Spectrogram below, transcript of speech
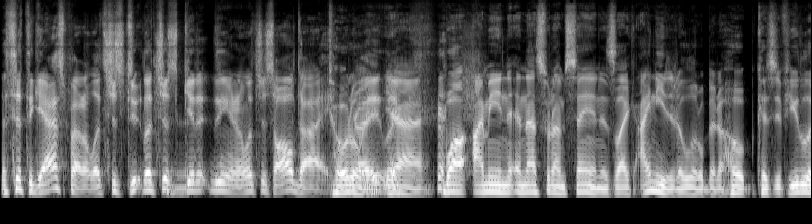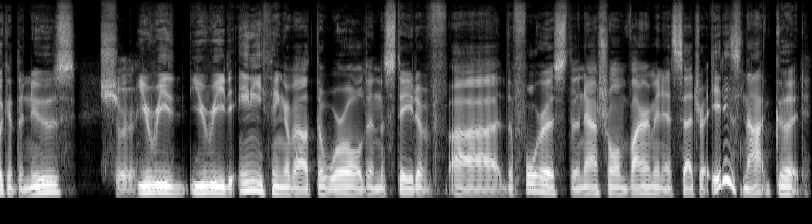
let's hit the gas pedal. Let's just do. Let's just get it. You know, let's just all die. Totally. right? Like- yeah. well, I mean, and that's what I'm saying is like I needed a little bit of hope because if you look at the news, Sure. you read you read anything about the world and the state of uh, the forest, the natural environment, etc. It is not good.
